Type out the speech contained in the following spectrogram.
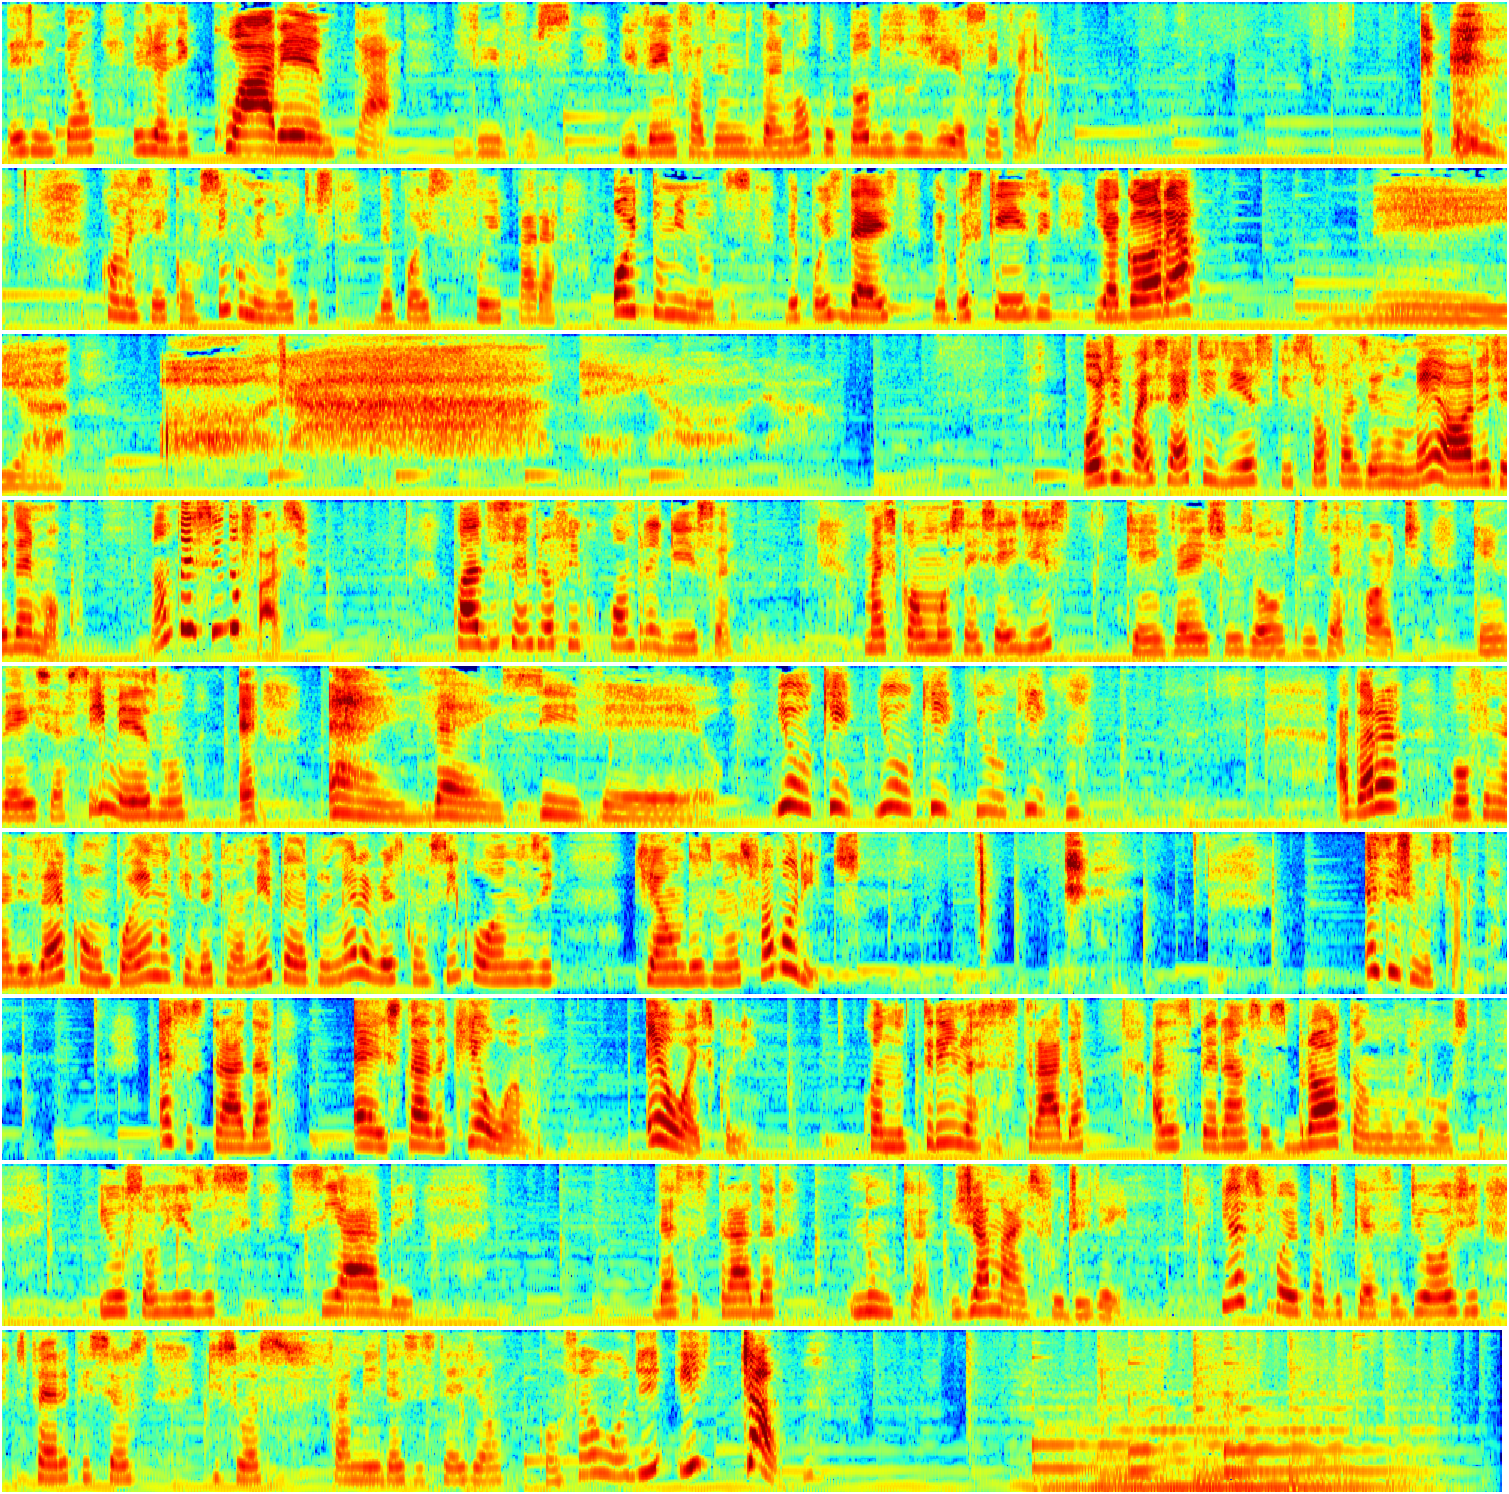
Desde então, eu já li 40 livros e venho fazendo Daimoku todos os dias sem falhar. Comecei com 5 minutos, depois fui para 8 minutos, depois 10, depois 15 e agora meia hora. Meia hora. Hoje faz 7 dias que estou fazendo meia hora de Daimoku. Não tem sido fácil. Quase sempre eu fico com preguiça. Mas como o sensei diz, quem vence os outros é forte. Quem vence a si mesmo é, é invencível. Yuki, Yuki, Yuki. Agora vou finalizar com um poema que declamei pela primeira vez com 5 anos e que é um dos meus favoritos. Existe uma estrada. Essa estrada é a estrada que eu amo. Eu a escolhi. Quando trilho essa estrada, as esperanças brotam no meu rosto e o sorriso se, abre. Dessa estrada nunca, jamais fugirei. E esse foi o podcast de hoje. Espero que, seus, que suas famílias estejam com saúde e tchau!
